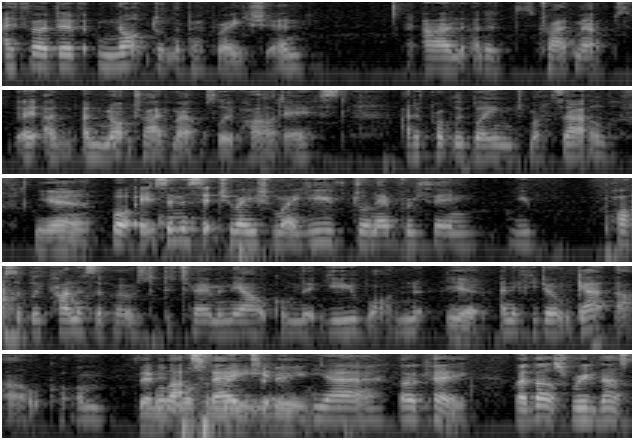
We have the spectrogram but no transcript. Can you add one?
If I'd have not done the preparation, and I'd have tried my abs- and, and not tried my absolute hardest, I'd have probably blamed myself yeah, but it's in a situation where you've done everything you possibly can, I suppose, to determine the outcome that you want. yeah. And if you don't get that outcome, Then well, it that's wasn't fate. meant to be. Yeah, Okay, like that's really that's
